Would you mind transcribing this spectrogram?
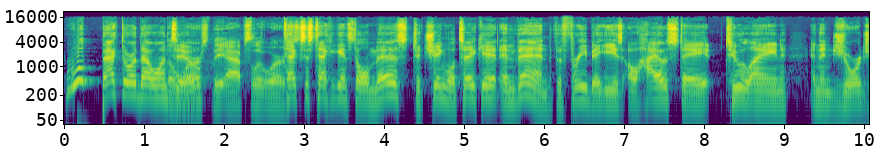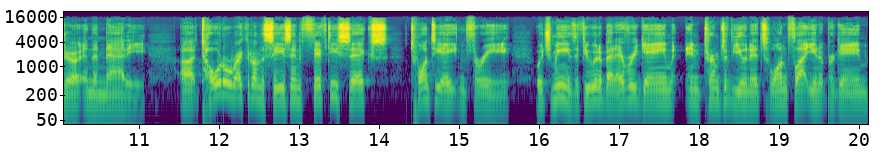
Whoop, backdoored that one the too. worst, the absolute worst. Texas Tech against Ole Miss. Cha-ching will take it. And then the three biggies Ohio State, Tulane, and then Georgia and the Natty. Uh, total record on the season 56, 28, and 3, which means if you would have bet every game in terms of units, one flat unit per game,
